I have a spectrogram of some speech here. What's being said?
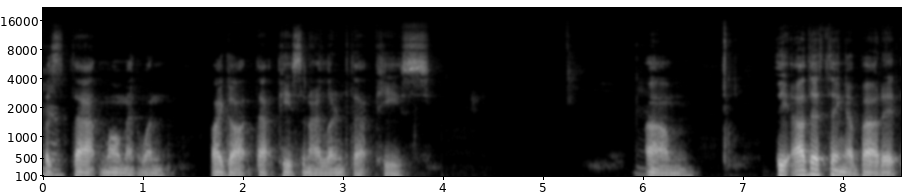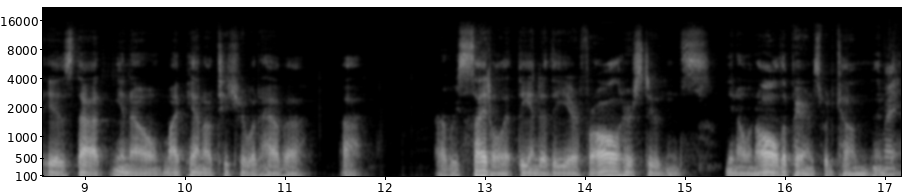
was that moment when i got that piece and i learned that piece um, the other thing about it is that you know my piano teacher would have a, a a recital at the end of the year for all her students you know and all the parents would come and Right.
